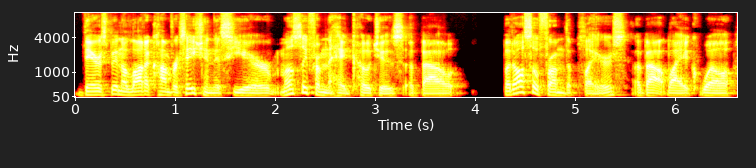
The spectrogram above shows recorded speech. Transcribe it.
there's been a lot of conversation this year, mostly from the head coaches about but also from the players about like, well,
